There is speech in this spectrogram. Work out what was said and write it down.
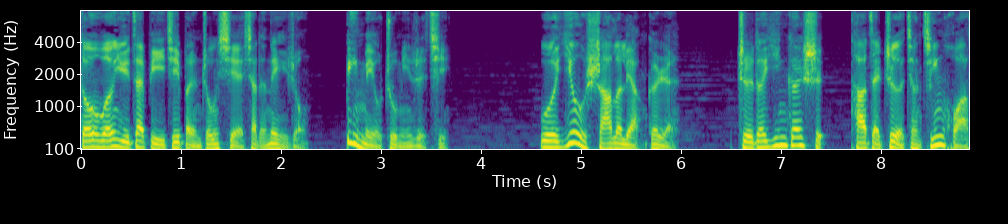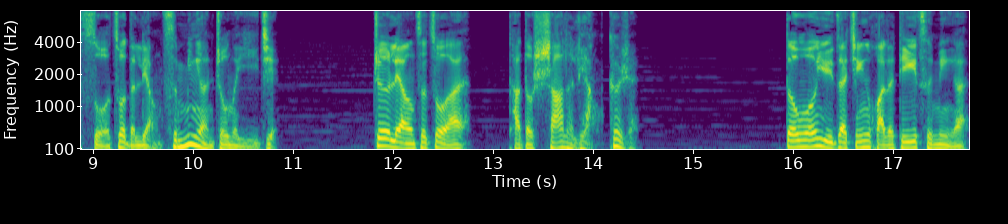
董文宇在笔记本中写下的内容，并没有注明日期。我又杀了两个人，指的应该是他在浙江金华所做的两次命案中的一件。这两次作案，他都杀了两个人。董文宇在金华的第一次命案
